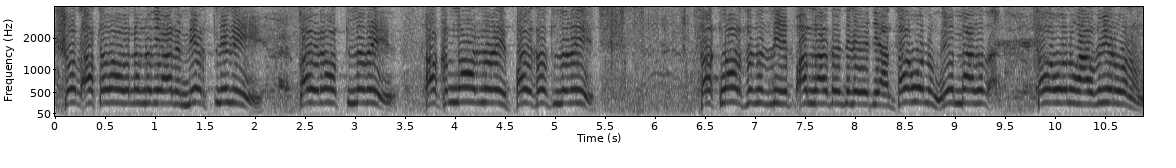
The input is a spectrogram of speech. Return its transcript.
şol ata-babalaryňyz ýaly mertligi, gaýratlylygy, akyldarlygy, paýhaslygy saklarsyňyz diýip Alladan dileg edýän. Sag boluň, hemmäňiz sag boluň, agzybir boluň.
